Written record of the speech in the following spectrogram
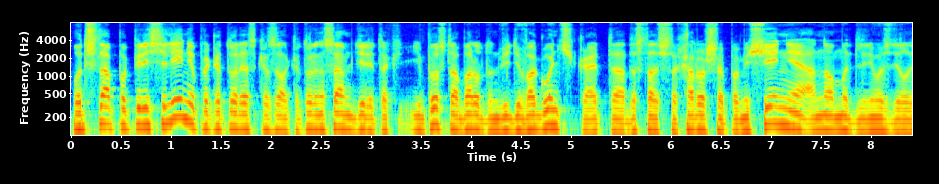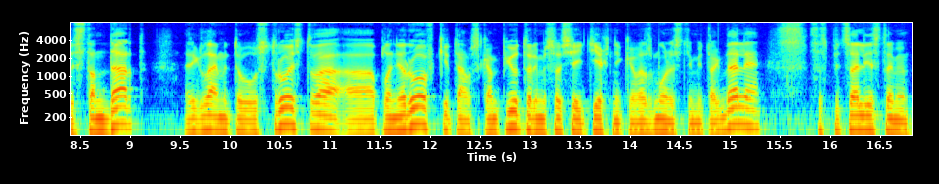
Вот штаб по переселению, про который я сказал, который на самом деле так не просто оборудован в виде вагончика, это достаточно хорошее помещение, оно, мы для него сделали стандарт, регламентового устройства, а, планировки, там, с компьютерами, со всей техникой, возможностями и так далее, со специалистами.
